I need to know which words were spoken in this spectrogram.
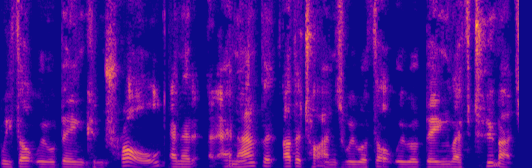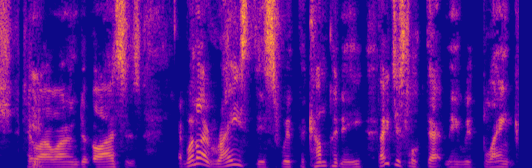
we felt we were being controlled, and at and other, other times we were felt we were being left too much to yeah. our own devices. And when I raised this with the company, they just looked at me with blank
